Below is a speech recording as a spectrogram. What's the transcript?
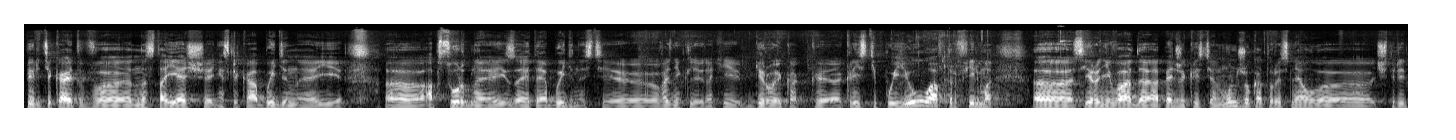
перетекает в настоящее, несколько обыденное и э, абсурдное из-за этой обыденности. Э, Возникли такие герои, как э, Кристи Пую, автор фильма, э, Сьерра Невада, опять же, Кристиан Мунджу, который снял э, «Четыре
